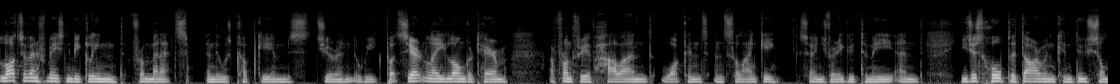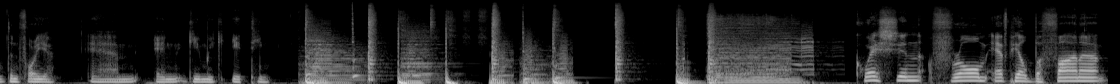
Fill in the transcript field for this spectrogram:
lots of information to be gleaned from minutes in those cup games during the week. But certainly longer term, a front three of Haaland, Watkins, and Solanke sounds very good to me. And you just hope that Darwin can do something for you um, in game week 18. Question from FPL Bafana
